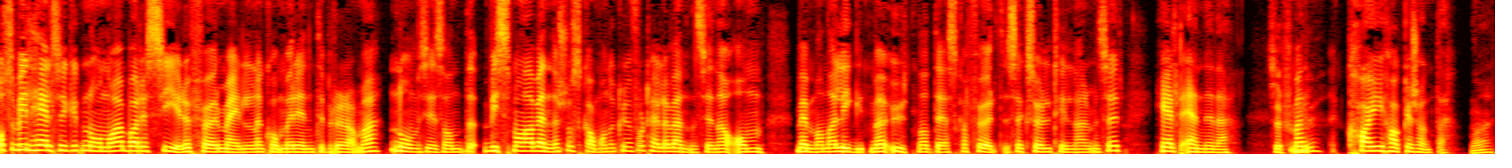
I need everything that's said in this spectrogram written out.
Og så vil helt sikkert noen, og jeg bare sier det før mailene kommer inn til programmet, noen vil si sånn Hvis man er venner, så skal man jo kunne fortelle vennene sine om hvem man har ligget med, uten at det skal føre til seksuelle tilnærmelser. Helt enig i det. Men Kai har ikke skjønt det. Nei.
